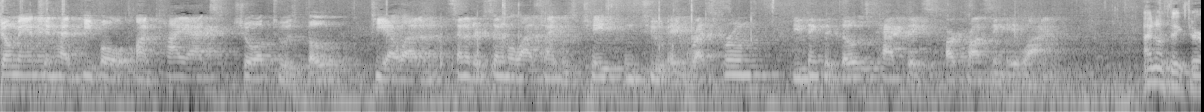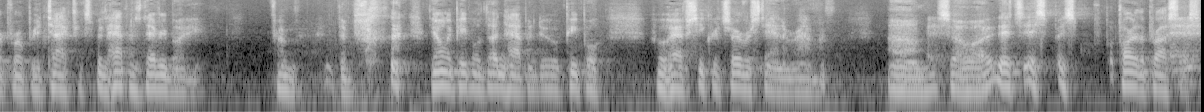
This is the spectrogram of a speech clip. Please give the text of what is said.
Joe Manchin had people on kayaks show up to his boat, yell at him. Senator Sinema last night was chased into a restroom. Do you think that those tactics are crossing a line? I don't think they're appropriate tactics, but it happens to everybody. From the, the only people it doesn't happen to are people who have Secret Service standing around them. Um, so uh, it's, it's, it's part of the process.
